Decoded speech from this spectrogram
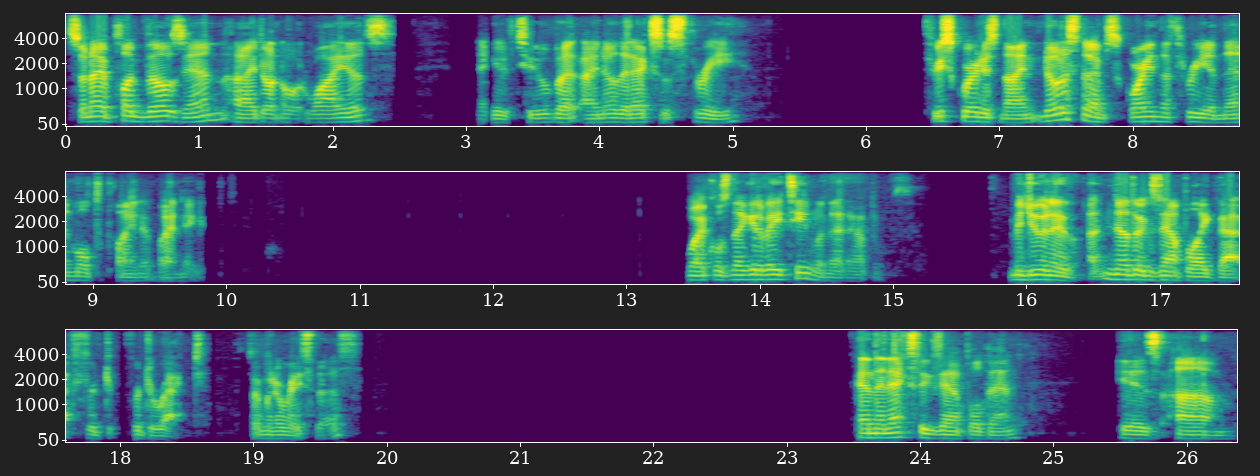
So now I plug those in. I don't know what y is, negative 2, but I know that x is 3. 3 squared is 9. Notice that I'm squaring the 3 and then multiplying it by negative. y equals negative 18 when that happens. Let me do an, another example like that for, for direct. So I'm going to erase this. And the next example then is um,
